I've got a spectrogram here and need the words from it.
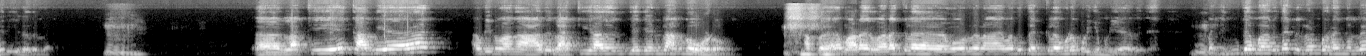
தெரியறது இல்ல. லக்கியே கம்மிய அப்படின்னுவாங்க. அது லக்கி அது இங்க கேட்டுட்டு அங்க ஓடும். அப்ப வட வடக்குல ஓடுற நாய் வந்து தெற்குல கூட பிடிக்க முடியாது. இந்த மாதிரி தான் இடங்கள்ல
